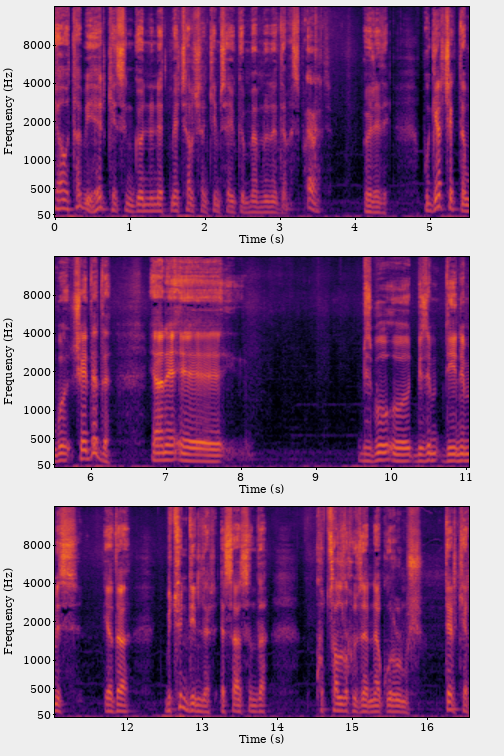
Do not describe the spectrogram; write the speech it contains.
Ya tabii herkesin gönlünü etmeye çalışan kimseyi gün memnun edemez. Bak. Evet. Öyle değil. Bu gerçekten bu şeyde de yani e, biz bu e, bizim dinimiz ya da bütün dinler esasında kutsallık üzerine kurulmuş derken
